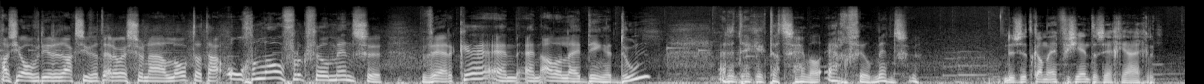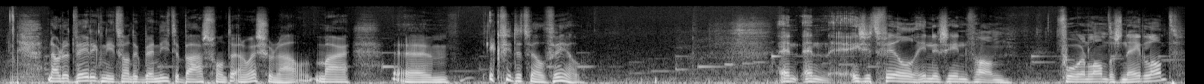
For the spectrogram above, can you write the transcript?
als je over die redactie van het NOS Journaal loopt, dat daar ongelooflijk veel mensen werken en, en allerlei dingen doen. En dan denk ik, dat zijn wel erg veel mensen. Dus het kan efficiënter, zeg je eigenlijk? Nou, dat weet ik niet, want ik ben niet de baas van het NOS Journaal. Maar um, ik vind het wel veel. En, en is het veel in de zin van voor een land als Nederland?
